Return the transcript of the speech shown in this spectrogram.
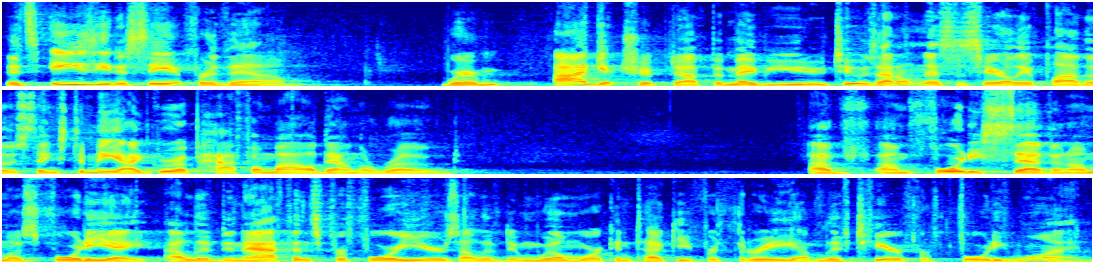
It's easy to see it for them. Where I get tripped up, and maybe you do too, is I don't necessarily apply those things to me. I grew up half a mile down the road. I am 47, almost 48. I lived in Athens for four years. I lived in Wilmore, Kentucky for three. I've lived here for 41.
